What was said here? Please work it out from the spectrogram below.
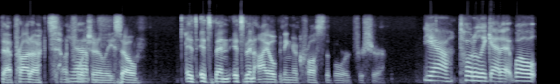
that product, unfortunately. Yep. So it's it's been it's been eye opening across the board for sure. Yeah, totally get it. Well,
